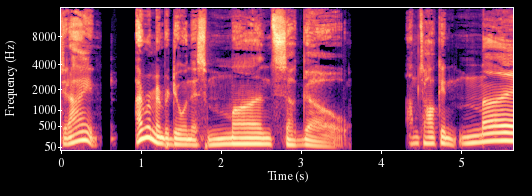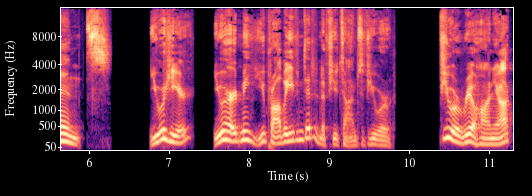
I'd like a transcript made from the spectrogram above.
did I? I remember doing this months ago. I'm talking months. You were here. You heard me. You probably even did it a few times if you were if you were real Hanyak.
